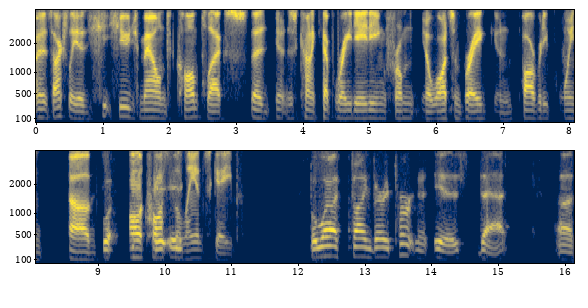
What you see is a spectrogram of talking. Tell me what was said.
it's actually a huge mound complex that you know, just kind of kept radiating from you know Watson Brake and Poverty Point uh, well, all across it, the it, landscape. But what I find very pertinent is that uh,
